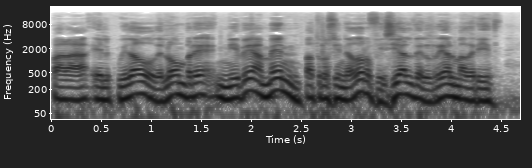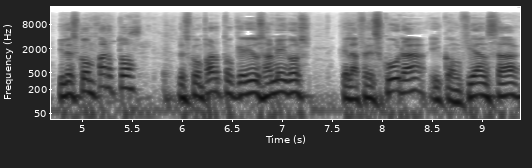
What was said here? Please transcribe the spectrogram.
para el cuidado del hombre. Nivea Men, patrocinador oficial del Real Madrid. Y les comparto, les comparto, queridos amigos, que la frescura y confianza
